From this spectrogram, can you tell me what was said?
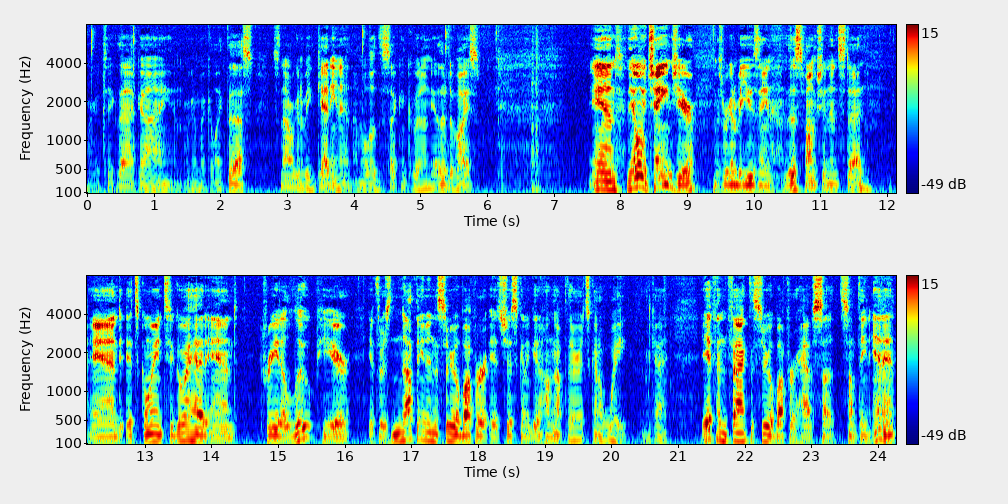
We're going to take that guy and we're going to make it like this. So now we're going to be getting it. I'm going to load the second code on the other device. And the only change here is we're going to be using this function instead. And it's going to go ahead and create a loop here. If there's nothing in the serial buffer, it's just going to get hung up there. It's going to wait. Okay. If in fact the serial buffer has so something in it,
